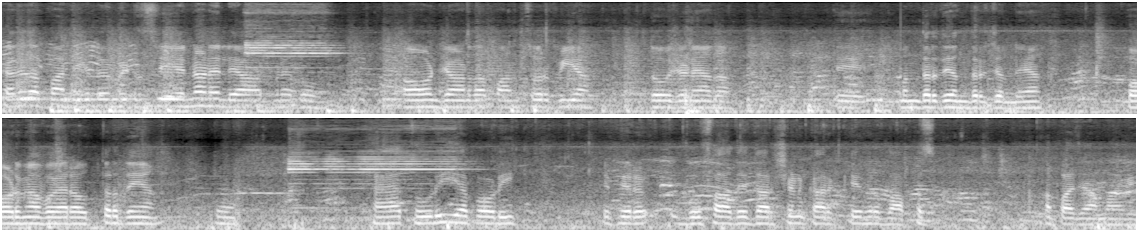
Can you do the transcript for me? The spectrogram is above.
ਕਹਿੰਦੇ ਤਾਂ 5 ਕਿਲੋਮੀਟਰ ਸੀ, ਇਹਨਾਂ ਨੇ ਲਿਆ ਆਪਣੇ ਤੋਂ। ਆਉਣ ਜਾਣ ਦਾ 500 ਰੁਪਿਆ ਦੋ ਜਣਿਆਂ ਦਾ। ਤੇ ਮੰਦਿਰ ਦੇ ਅੰਦਰ ਚੱਲੇ ਆ। ਪੌੜੀਆਂ ਵਗੈਰਾ ਉਤਰਦੇ ਆ। ਤੋਂ ਹੈ ਥੋੜੀ ਆ ਪੌੜੀ। ਤੇ ਫਿਰ ਗੁਫਾ ਦੇ ਦਰਸ਼ਨ ਕਰਕੇ ਫਿਰ ਵਾਪਸ ਆਪਾਂ ਜਾਵਾਂਗੇ।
